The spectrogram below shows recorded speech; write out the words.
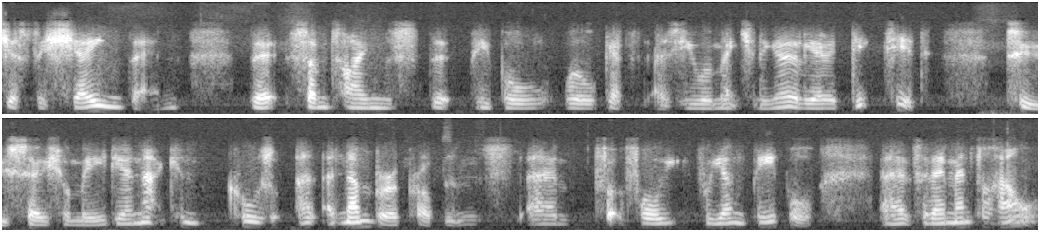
just a shame then that sometimes that people will get, as you were mentioning earlier, addicted to social media, and that can cause a, a number of problems um, for, for for young people uh, for their mental health.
